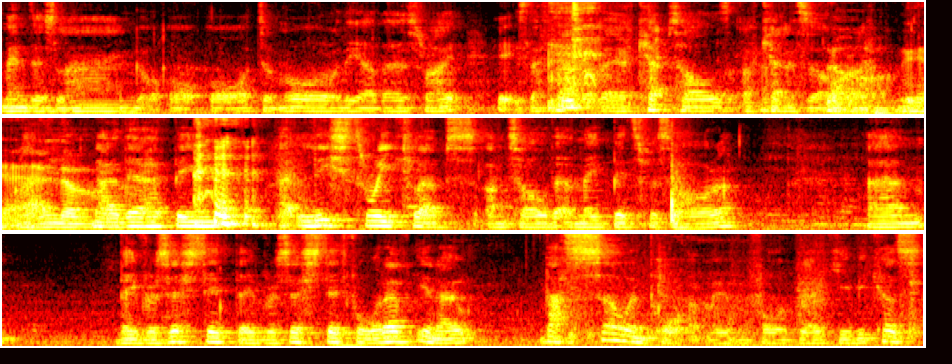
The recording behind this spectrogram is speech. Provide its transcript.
Mendez-Laing or, or, or Damour or the others, right? It's the fact that they have kept hold of Kenneth Zohore. Oh, yeah, right? I know. Now there have been at least three clubs, I'm told, that have made bids for Zohore. Um, they've resisted. They've resisted for whatever you know. That's so important moving forward, Blakey, because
